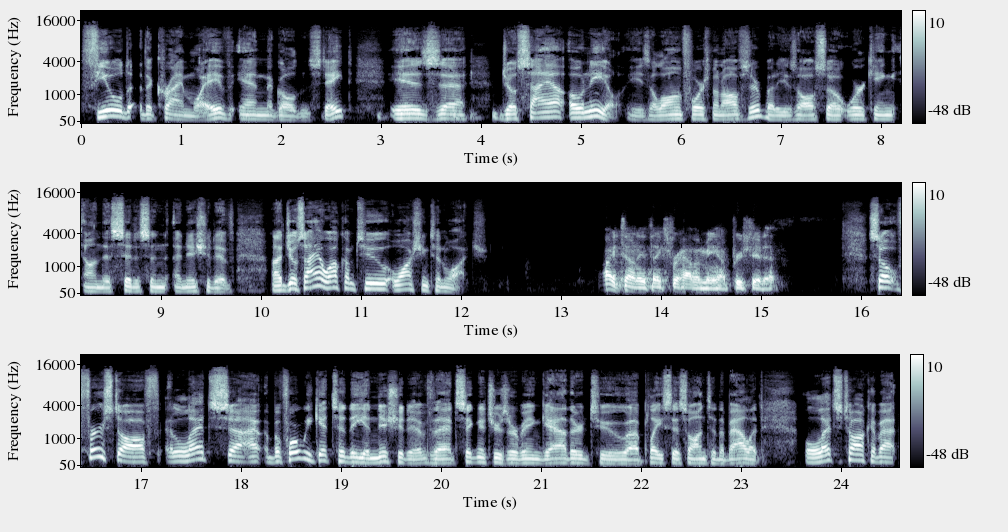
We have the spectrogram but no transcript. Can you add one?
fueled the crime wave in the Golden State is uh, Josiah O'Neil. He's a law enforcement officer, but he's also working on this citizen initiative. Uh, Josiah, welcome to Washington Watch. Hi, Tony. Thanks for having me. I appreciate it. So, first off, let's, uh, before we get to the initiative that signatures are being gathered to uh, place this onto the ballot, let's talk about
